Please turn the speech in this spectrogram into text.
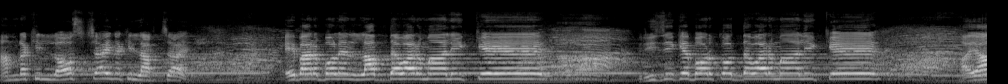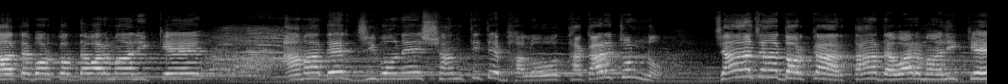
আমরা কি লস চাই নাকি লাভ চাই? এবার বলেন, লাভ দেওয়ার মালিক কে রিজিকে বরকত দেওয়ার মালিক কে হায়াতে বরকত দেওয়ার মালিক কে আমাদের জীবনে শান্তিতে ভালো থাকার জন্য যা যা দরকার তা দেওয়ার মালিক কে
